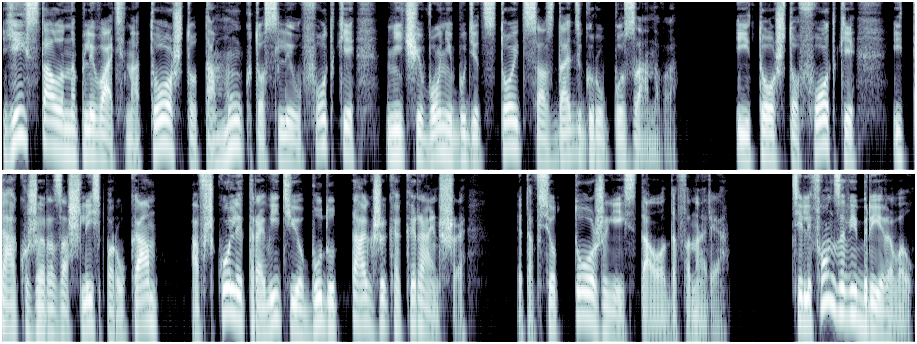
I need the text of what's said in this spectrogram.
Ей стало наплевать на то, что тому, кто слил фотки, ничего не будет стоить создать группу заново. И то, что фотки и так уже разошлись по рукам, а в школе травить ее будут так же, как и раньше. Это все тоже ей стало до фонаря. Телефон завибрировал.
